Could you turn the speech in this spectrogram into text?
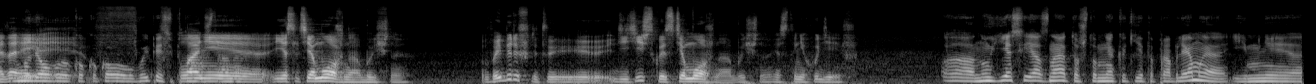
это... э, нулевую Кока-Колу выпить. В что она- плане, если тебе можно обычную. Выберешь ли ты диетическую, если тебе можно обычную, если ты не худеешь? А, ну, если я знаю то, что у меня какие-то проблемы, и мне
